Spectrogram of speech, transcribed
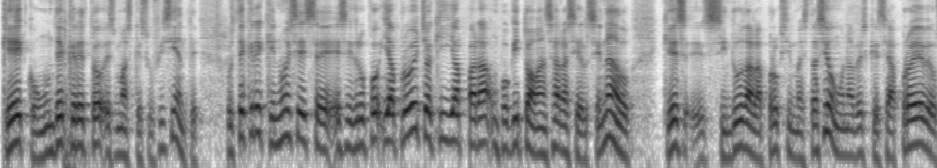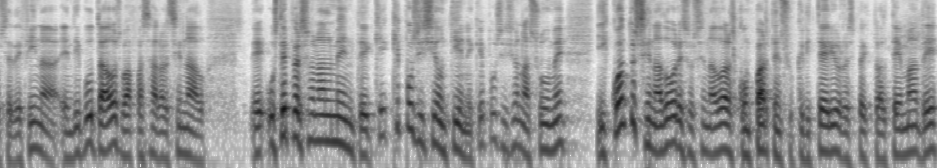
que con un decreto es más que suficiente? ¿Usted cree que no es ese, ese grupo? Y aprovecho aquí ya para un poquito avanzar hacia el Senado, que es eh, sin duda la próxima estación. Una vez que se apruebe o se defina en diputados, va a pasar al Senado. Eh, usted personalmente, ¿qué, ¿qué posición tiene? ¿Qué posición asume? ¿Y cuántos senadores o senadoras comparten su criterio respecto al tema de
